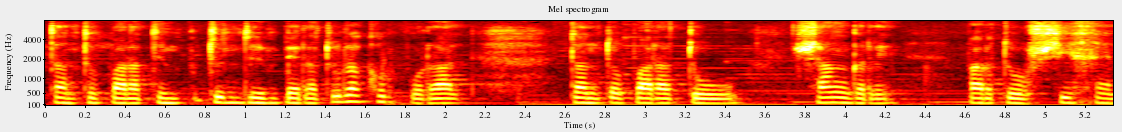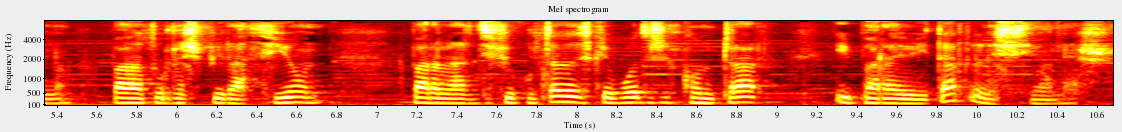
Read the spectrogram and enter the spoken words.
tanto para tu temperatura corporal, tanto para tu sangre, para tu oxígeno, para tu respiración, para las dificultades que puedes encontrar y para evitar lesiones.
